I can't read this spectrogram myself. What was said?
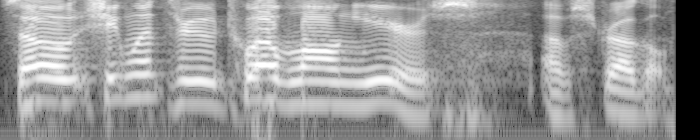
So she went through 12 long years of struggle.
